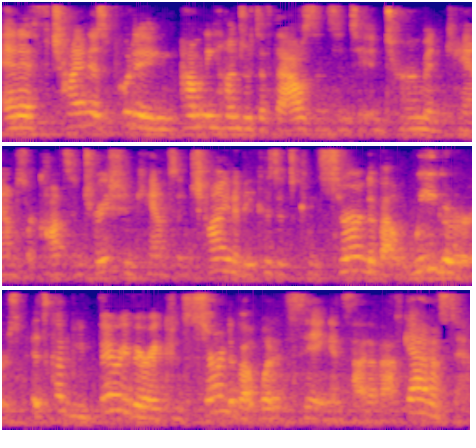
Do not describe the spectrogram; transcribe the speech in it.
And if China is putting how many hundreds of thousands into internment camps or concentration camps in China because it's concerned about Uyghurs, it's going to be very, very concerned about what it's seeing inside of Afghanistan.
